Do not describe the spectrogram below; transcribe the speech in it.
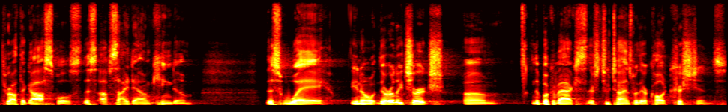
throughout the Gospels, this upside down kingdom, this way. You know, the early church, um, in the book of Acts, there's two times where they're called Christians.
